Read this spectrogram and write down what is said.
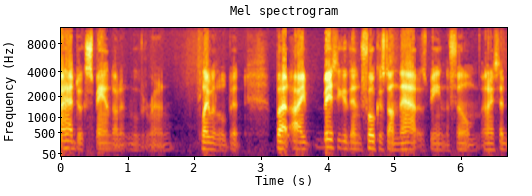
I had to expand on it and move it around, play with it a little bit. But I basically then focused on that as being the film. And I said,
